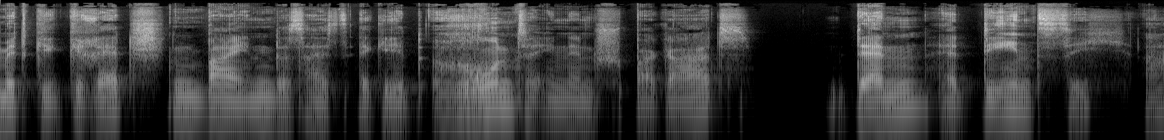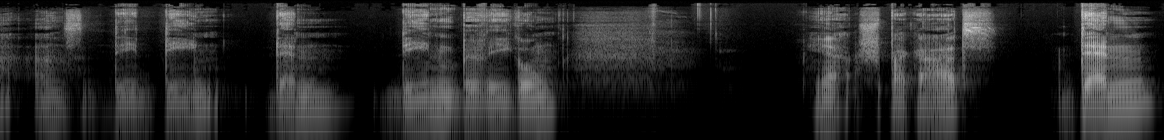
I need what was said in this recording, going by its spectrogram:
mit gegrätschten Beinen, das heißt, er geht runter in den Spagat, denn er dehnt sich, also die den, denn, den Bewegung, ja, Spagat, denn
